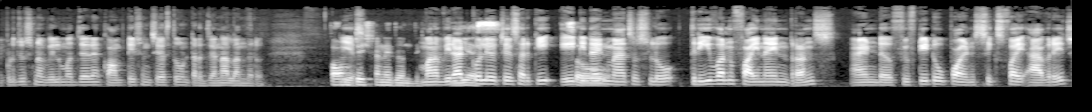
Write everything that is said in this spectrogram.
ఎప్పుడు చూసినా వీళ్ళ మధ్యనే కాంపిటీషన్ చేస్తూ ఉంటారు జనాలందరూ. కాంపిటీషన్ అనేది ఉంది. మన విరాట్ కోహ్లీ వచ్చేసరికి ఎయిటీ నైన్ మ్యాచెస్లో three one five nine runs and fifty two point six five average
